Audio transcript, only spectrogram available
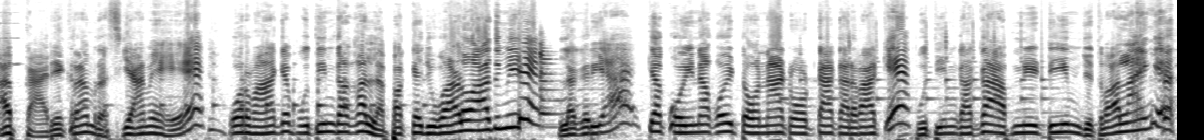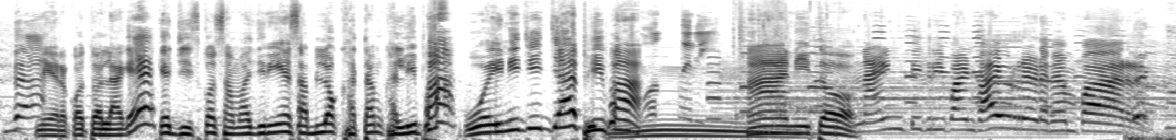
अब कार्यक्रम रसिया में है और वहाँ के पुतिन काका लपक के जुगाड़ो आदमी है। लग रहा है? क्या कोई ना कोई टोना टोटका करवा के पुतिन काका अपनी टीम जितवा लाएँगे? मेरे को तो लगे कि जिसको समझ रही है सब लोग खत्म खलीफा वो ही नहीं जीत जाए फीफा। हाँ नहीं तो। 93.5 रेड एफएम पर। एक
